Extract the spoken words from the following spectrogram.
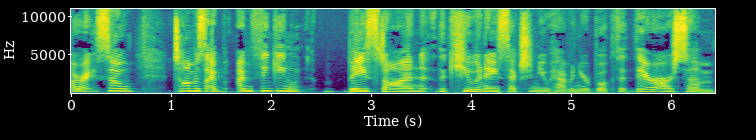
All right. So, Thomas, I, I'm thinking based on the Q and A section you have in your book that there are some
